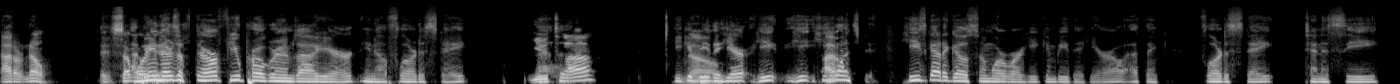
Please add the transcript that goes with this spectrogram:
I don't know. It's I mean, there's a there are a few programs out here, you know, Florida State. Utah. He could be the hero. He he he I- wants to. He's got to go somewhere where he can be the hero. I think Florida State, Tennessee,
